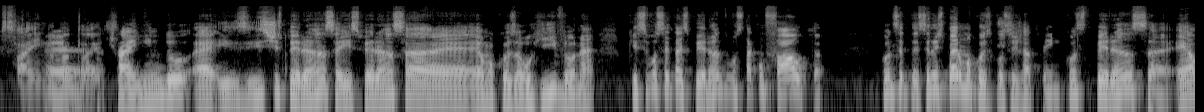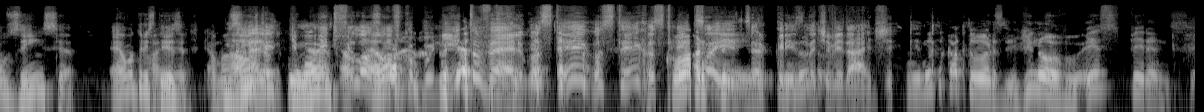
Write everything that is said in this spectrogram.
saindo é, do Atlético. Saindo, é, existe esperança e esperança é, é uma coisa horrível, né? Porque se você está esperando, você está com falta. Quando você, você não espera uma coisa que você já tem. Quando esperança é ausência. É uma tristeza. Olha, é uma Existe que momento filosófico é uma... bonito, velho. Gostei, gostei, gostei Corte. disso aí, senhor Cris minuto, Natividade. Minuto 14, de novo, esperança.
